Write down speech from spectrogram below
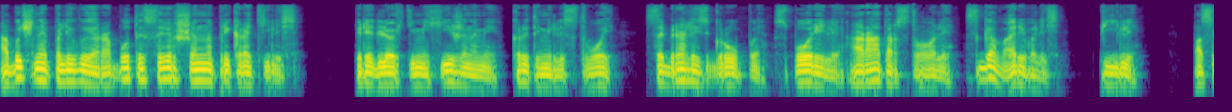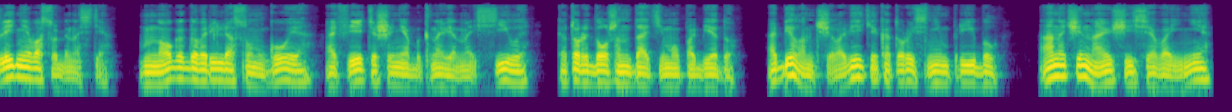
обычные полевые работы совершенно прекратились. Перед легкими хижинами, крытыми листвой, собирались группы, спорили, ораторствовали, сговаривались, пили. Последние в особенности. Много говорили о Сунгое, о фетише необыкновенной силы, который должен дать ему победу, о белом человеке, который с ним прибыл, о начинающейся войне,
